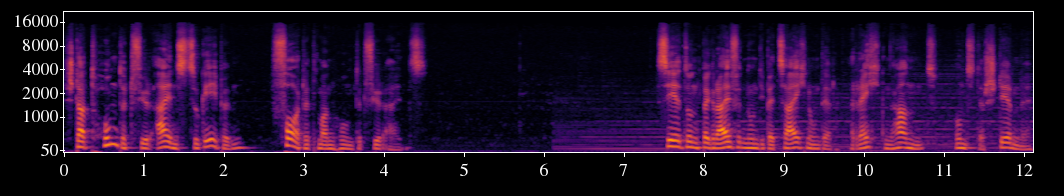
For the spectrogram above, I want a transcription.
Statt 100 für eins zu geben, fordert man 100 für eins. Seht und begreifet nun die Bezeichnung der rechten Hand und der Stirne,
